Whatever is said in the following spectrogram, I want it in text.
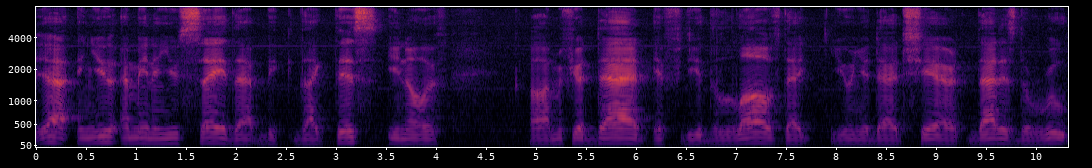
Yeah, and you, I mean, and you say that be, like this, you know, if um, if your dad, if you, the love that you and your dad share, that is the root,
